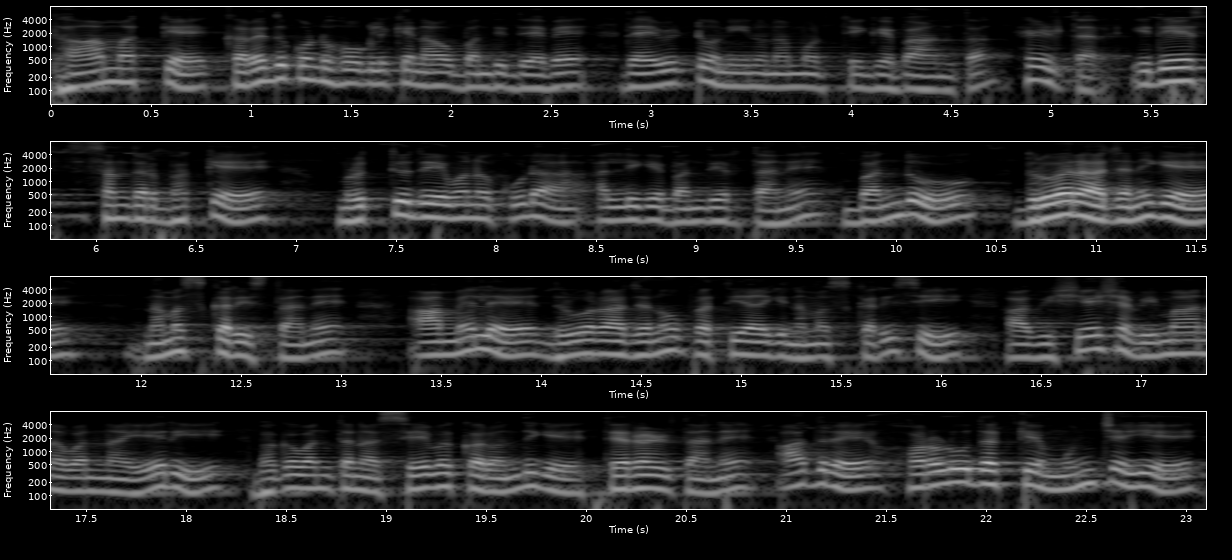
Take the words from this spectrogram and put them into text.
ಧಾಮಕ್ಕೆ ಕರೆದುಕೊಂಡು ಹೋಗ್ಲಿಕ್ಕೆ ನಾವು ಬಂದಿದ್ದೇವೆ. ದಯವಿಟ್ಟು ನೀನು ನಮ್ಮೊತ್ತಿಗೆ ಬಾ ಅಂತ ಹೇಳ್ತಾರೆ. ಇದೇ ಸಂದರ್ಭಕ್ಕೆ ಮೃತ್ಯುದೇವನು ಕೂಡ ಅಲ್ಲಿಗೆ ಬಂದಿರ್ತಾನೆ. ಬಂದು ಧ್ರುವರಾಜನಿಗೆ ನಮಸ್ಕರಿಸ್ತಾನೆ. ಆಮೇಲೆ ಧ್ರುವರಾಜನೂ ಪ್ರತಿಯಾಗಿ ನಮಸ್ಕರಿಸಿ ಆ ವಿಶೇಷ ವಿಮಾನವನ್ನ ಏರಿ ಭಗವಂತನ ಸೇವಕರೊಂದಿಗೆ ತೆರಳ್ತಾನೆ. ಆದರೆ ಹೊರಳುವುದಕ್ಕೆ ಮುಂಚೆಯೇ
